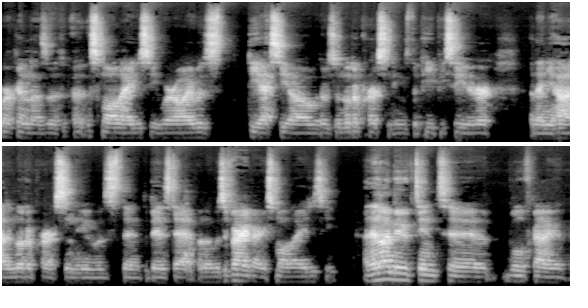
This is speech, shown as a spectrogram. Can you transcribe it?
working as a, a, small agency where I was the SEO. There was another person who was the PPCer, and then you had another person who was the, the biz dev, and it was a very very small agency. And then I moved into Wolfgang,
